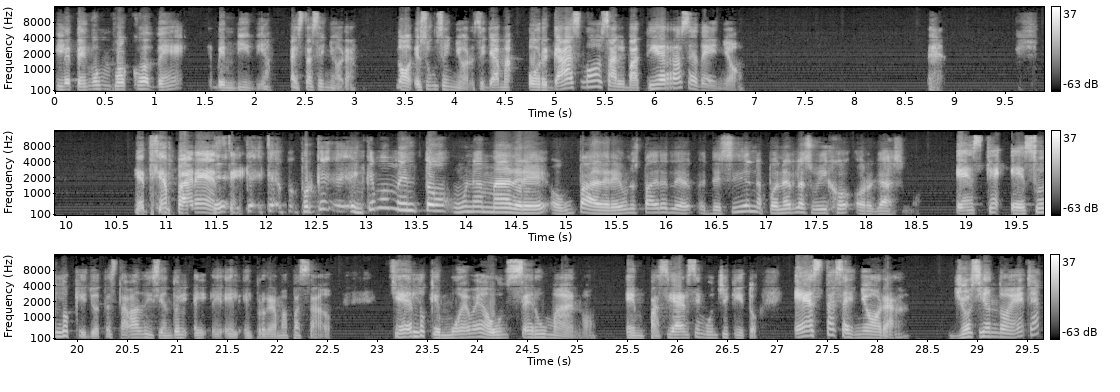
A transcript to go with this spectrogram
le tengo un poco de envidia a esta señora. No, es un señor, se llama Orgasmo Salvatierra Cedeño. ¿Qué te parece? ¿Qué- qué- qué- por qué- ¿En qué momento una madre o un padre, unos padres le deciden a ponerle a su hijo orgasmo? Es que eso es lo que yo te estaba diciendo el, el- el- el programa pasado. ¿Qué es lo que mueve a un ser humano en pasearse en un chiquito? Esta señora, yo siendo ella,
